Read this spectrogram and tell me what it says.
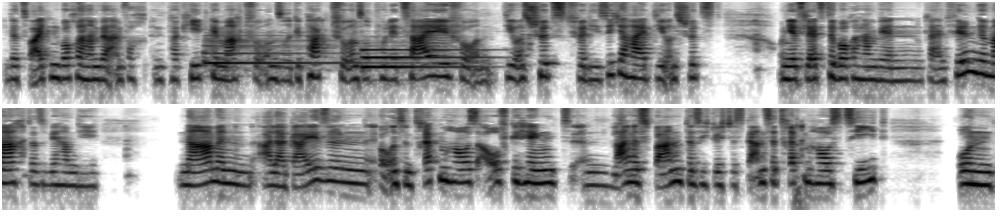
In der zweiten Woche haben wir einfach ein Paket gemacht für unsere, gepackt für unsere Polizei, für, die uns schützt, für die Sicherheit, die uns schützt. Und jetzt letzte Woche haben wir einen kleinen Film gemacht. Also wir haben die Namen aller Geiseln bei uns im Treppenhaus aufgehängt, ein langes Band, das sich durch das ganze Treppenhaus zieht. Und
